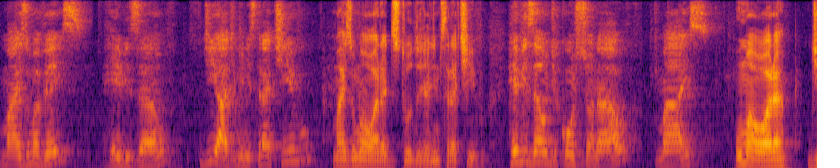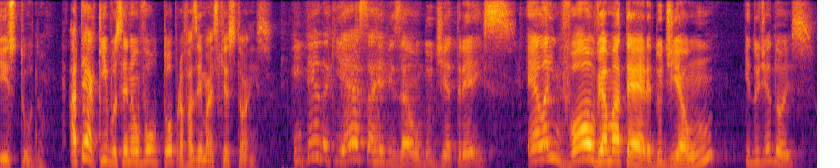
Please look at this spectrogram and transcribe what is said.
mais uma vez, revisão de administrativo, mais uma hora de estudo de administrativo. Revisão de constitucional, mais uma hora de estudo. Até aqui você não voltou para fazer mais questões. Entenda que essa revisão do dia 3, ela envolve a matéria do dia 1 e do dia 2.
